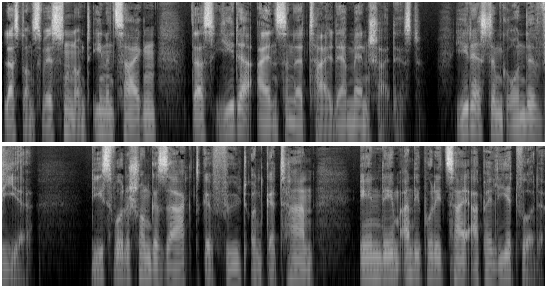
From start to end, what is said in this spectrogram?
Lasst uns wissen und ihnen zeigen, dass jeder einzelne Teil der Menschheit ist. Jeder ist im Grunde wir. Dies wurde schon gesagt, gefühlt und getan. in dem an die Polizei appelliert wurde,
